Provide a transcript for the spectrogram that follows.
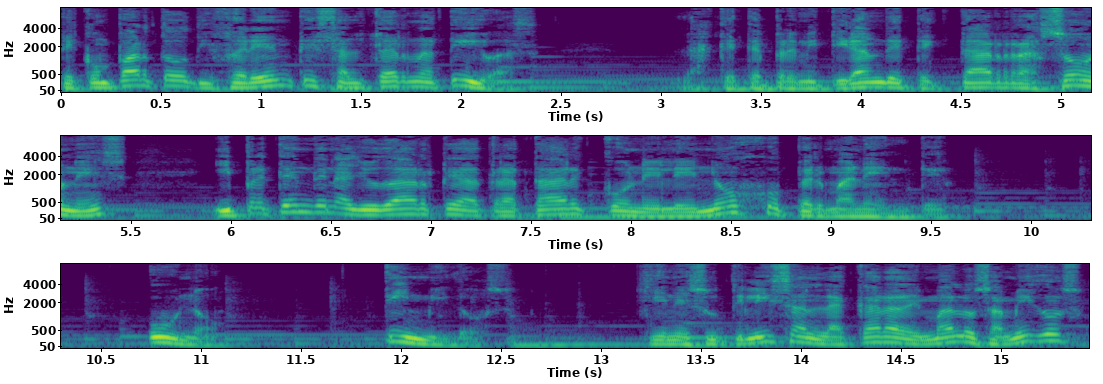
te comparto diferentes alternativas las que te permitirán detectar razones y pretenden ayudarte a tratar con el enojo permanente. 1. Tímidos, quienes utilizan la cara de malos amigos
